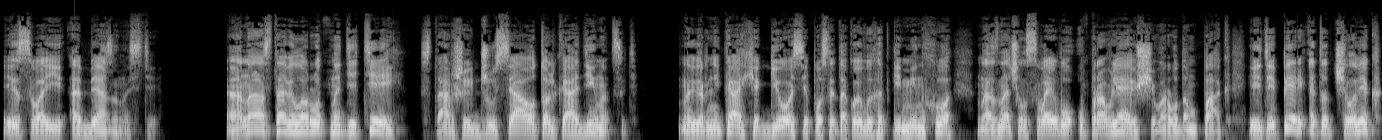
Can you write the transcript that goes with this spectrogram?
и свои обязанности. Она оставила род на детей, старший Джу Сяо только одиннадцать. Наверняка Хеггиоси после такой выходки Минхо назначил своего управляющего родом Пак, и теперь этот человек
